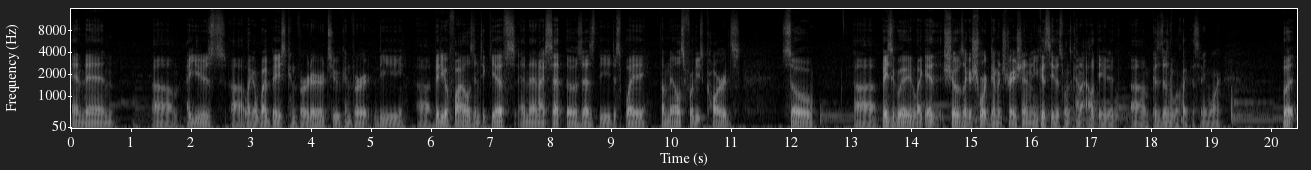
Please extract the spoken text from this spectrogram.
and then um, I used uh, like a web-based converter to convert the uh, video files into GIFs, and then I set those as the display thumbnails for these cards. So uh, basically, like it shows like a short demonstration. You can see this one's kind of outdated because um, it doesn't look like this anymore. But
